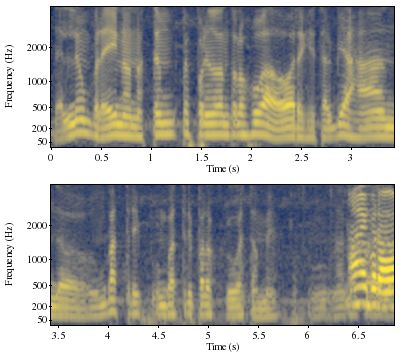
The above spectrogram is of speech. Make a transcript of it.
Denle un break, no, no estén pues, poniendo tanto los jugadores, que estar viajando. Un bad trip, un bad trip para los clubes también. Ay, pero,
